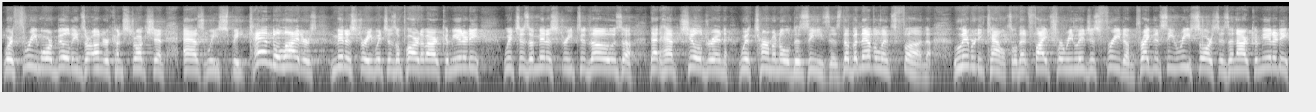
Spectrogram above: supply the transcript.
where three more buildings are under construction as we speak. Candlelighters Ministry, which is a part of our community, which is a ministry to those uh, that have children with terminal diseases. The Benevolence Fund, Liberty Counsel, that fights for religious freedom, Pregnancy Resources in our community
